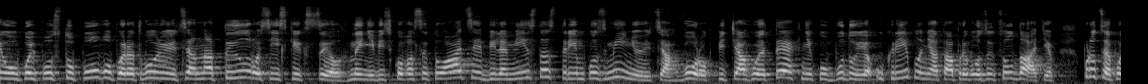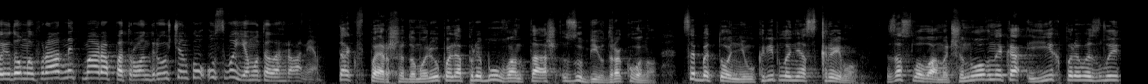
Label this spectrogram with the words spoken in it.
Маріуполь поступово перетворюється на тил російських сил. Нині військова ситуація біля міста стрімко змінюється. Ворог підтягує техніку, будує укріплення та привозить солдатів. Про це повідомив радник мера Петро Андрющенко у своєму телеграмі. Так вперше до Маріуполя прибув вантаж зубів дракону. Це бетонні укріплення з Криму. За словами чиновника, їх перевезли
